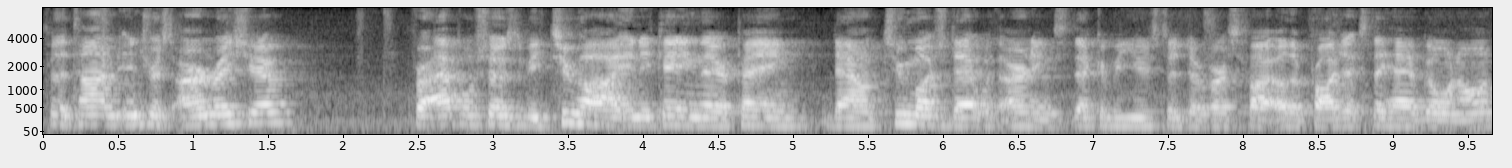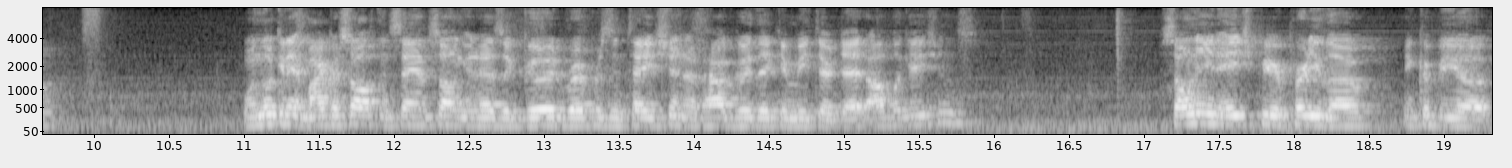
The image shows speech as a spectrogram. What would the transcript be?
for the time interest earn ratio for Apple shows to be too high, indicating they are paying down too much debt with earnings that could be used to diversify other projects they have going on. When looking at Microsoft and Samsung, it has a good representation of how good they can meet their debt obligations. Sony and HP are pretty low and could be a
